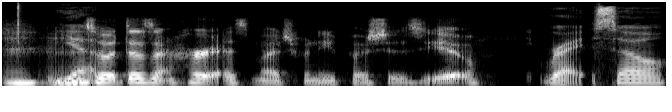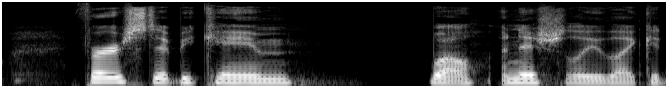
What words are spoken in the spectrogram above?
Mhm. Yeah. So it doesn't hurt as much when he pushes you. Right. So first it became, well, initially like a,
